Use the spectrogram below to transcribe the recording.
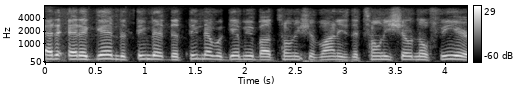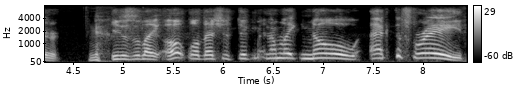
and, and again, the thing that the thing that would get me about Tony Schiavone is that Tony showed no fear. He just was like, "Oh, well, that's just Dick." And I'm like, "No, act afraid."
